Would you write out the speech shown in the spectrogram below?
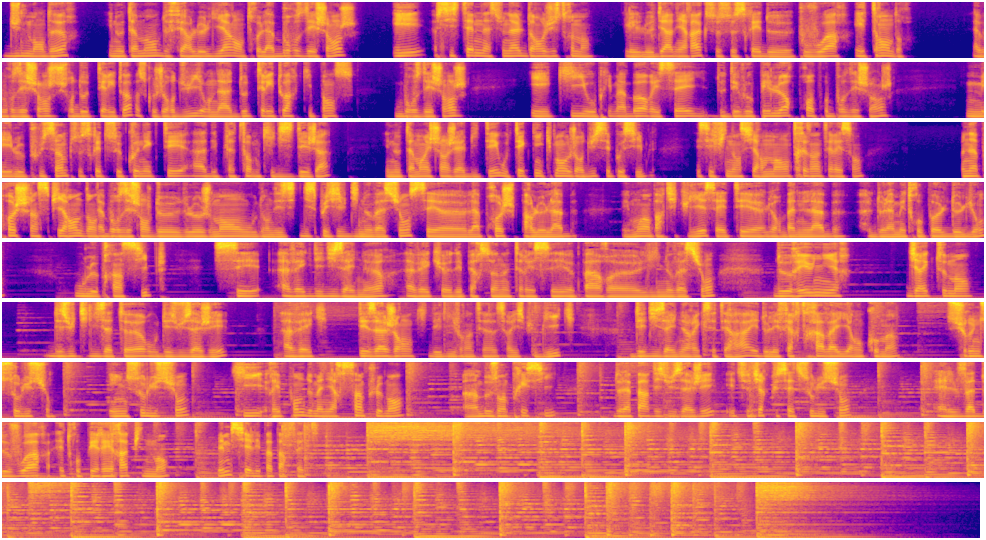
du demandeur et notamment de faire le lien entre la bourse d'échange et le système national d'enregistrement. Et le dernier axe, ce serait de pouvoir étendre la bourse d'échange sur d'autres territoires, parce qu'aujourd'hui, on a d'autres territoires qui pensent bourse d'échange et qui, au prime abord, essayent de développer leur propre bourse d'échange. Mais le plus simple, ce serait de se connecter à des plateformes qui existent déjà, et notamment échanger habité, où techniquement aujourd'hui c'est possible, et c'est financièrement très intéressant. Une approche inspirante dans la bourse d'échange de, de logement ou dans des dispositifs d'innovation, c'est euh, l'approche par le lab. Et moi en particulier, ça a été euh, l'Urban Lab de la métropole de Lyon, où le principe, c'est avec des designers, avec euh, des personnes intéressées euh, par euh, l'innovation, de réunir directement des utilisateurs ou des usagers avec des agents qui délivrent un service public, des designers, etc., et de les faire travailler en commun sur une solution. Et une solution qui réponde de manière simplement à un besoin précis de la part des usagers et de se dire que cette solution, elle va devoir être opérée rapidement même si elle n'est pas parfaite.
